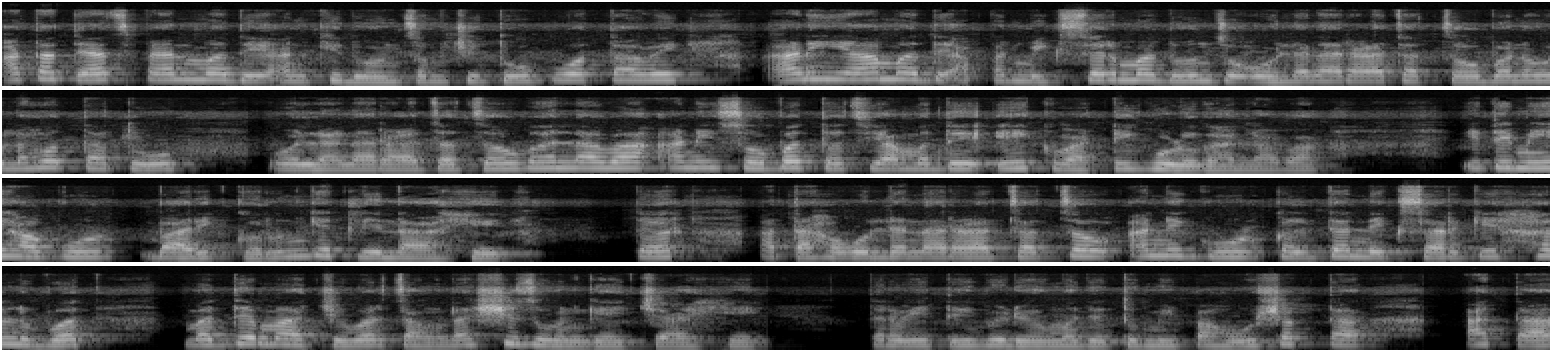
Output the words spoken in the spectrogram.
आता त्याच पॅनमध्ये आणखी दोन चमचे तूप ओतावे आणि यामध्ये आपण मिक्सरमधून जो ओल्या नारळाचा चव बनवला होता तो ओल्या नारळाचा चव घालावा आणि सोबतच यामध्ये एक वाटी गूळ घालावा. इथे मी हा गूळ बारीक करून घेतलेला आहे. तर आता हा ओल्या नारळाचा चव आणि गूळ कलत्याने एकसारखे हलवत मध्यम आचेवर चांगला शिजवून घ्यायचे आहे. तर इथे व्हिडिओमध्ये तुम्ही पाहू शकता आता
